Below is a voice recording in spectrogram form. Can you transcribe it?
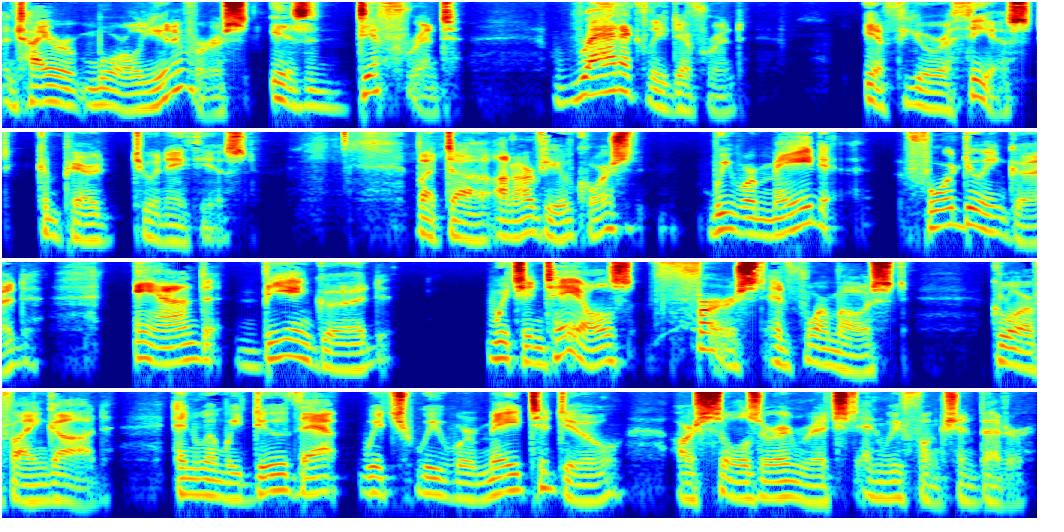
entire moral universe is different, radically different, if you're a theist compared to an atheist. But uh, on our view, of course, we were made for doing good and being good, which entails first and foremost glorifying God. And when we do that which we were made to do, our souls are enriched and we function better.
